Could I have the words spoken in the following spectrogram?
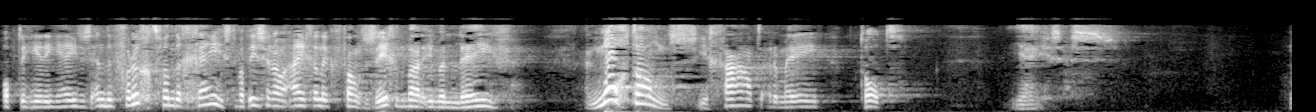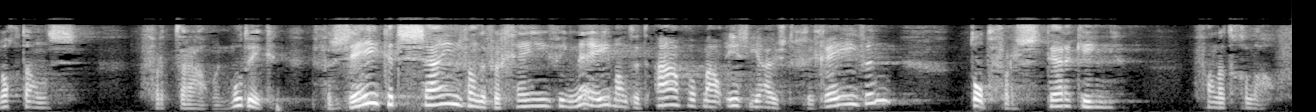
op de Heer Jezus. En de vrucht van de geest, wat is er nou eigenlijk van zichtbaar in mijn leven? En nochtans, je gaat ermee tot Jezus. Nochtans, vertrouwen. Moet ik verzekerd zijn van de vergeving? Nee, want het avondmaal is juist gegeven tot versterking van het geloof.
